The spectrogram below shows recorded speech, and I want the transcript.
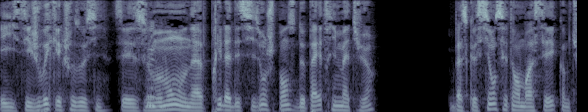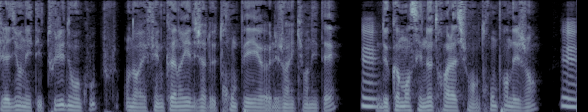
Et il s'est joué quelque chose aussi. C'est ce Mm. moment où on a pris la décision, je pense, de pas être immature. Parce que si on s'était embrassé, comme tu l'as dit, on était tous les deux en couple. On aurait fait une connerie déjà de tromper euh, les gens avec qui on était, Mm. de commencer notre relation en trompant des gens, Mm.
